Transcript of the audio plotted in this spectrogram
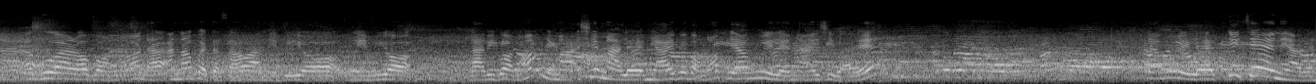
အဲအခုကတော့ပေါ့နော်ဒါအနောက်ဖက်တစ်စားကနေပြီးတော့ဝင်ပြီးတော့ လာပြီပေါ့နော်ဒီမှာအရှိမလည်းအများကြီးပဲပေါ့နော်ဖျားမှုတွေလည်းအများကြီးရှိပါတယ်ဖျားမှုတွေလည်းပြည့်ကျဲနေရတယ်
